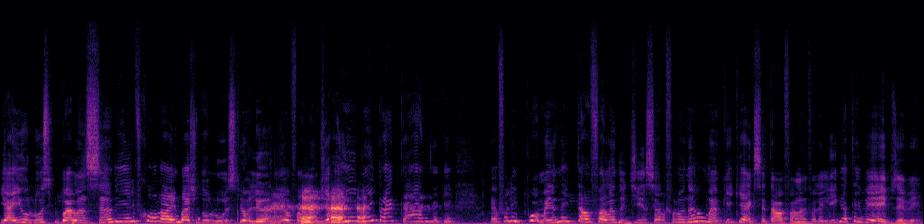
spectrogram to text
e aí o lustre balançando e ele ficou lá embaixo do lustre olhando, e eu falei: Jair, vem pra cá, não sei o quê. Eu falei, pô, mas eu nem tava falando disso. Ela falou, não, mas o que, que é que você tava falando? Eu falei, liga a TV aí pra você ver.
